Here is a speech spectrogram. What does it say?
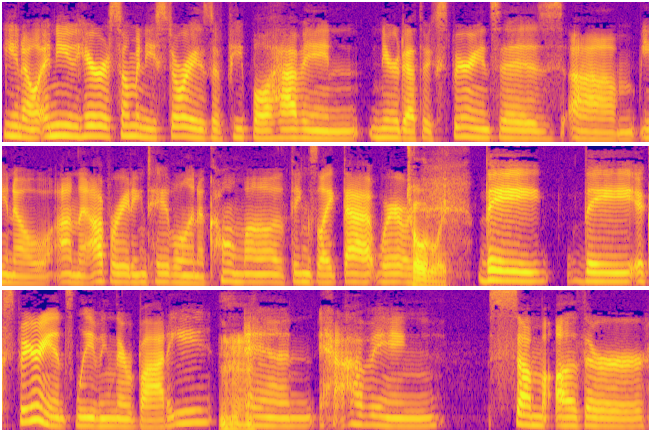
you know, and you hear so many stories of people having near death experiences. Um, you know, on the operating table in a coma, things like that, where Totally. they they experience leaving their body and having some other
